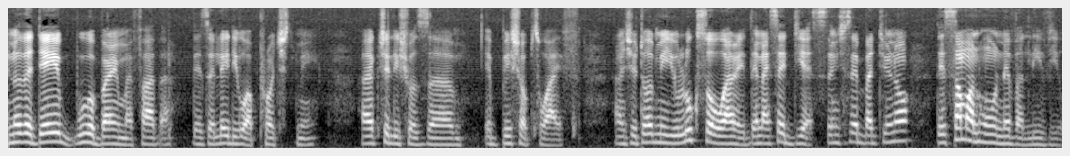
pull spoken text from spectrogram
You know, the day we were burying my father, there's a lady who approached me. Actually, she was um, a bishop's wife. And she told me, You look so worried. Then I said, Yes. And she said, But you know, there's someone who will never leave you.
